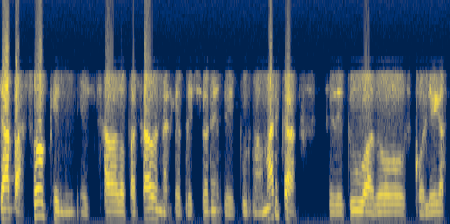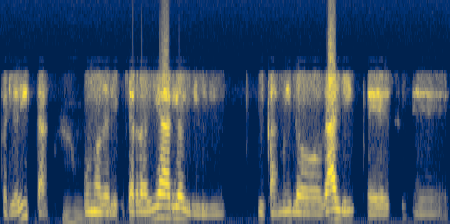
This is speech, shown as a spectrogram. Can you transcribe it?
ya pasó que el, sábado pasado en las represiones de Purmamarca se detuvo a dos colegas periodistas, uno de la Izquierda Diario y, Camilo Gali, que es eh,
